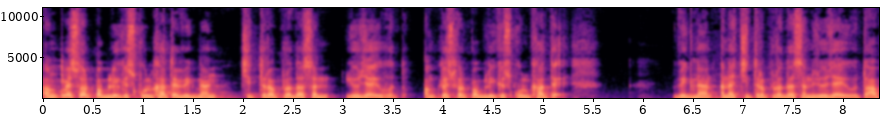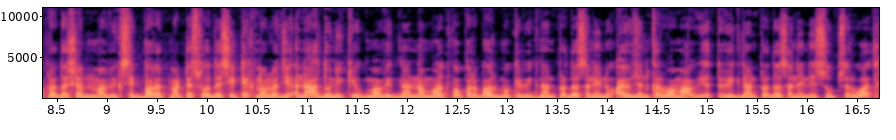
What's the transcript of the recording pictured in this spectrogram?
અંકલેશ્વર પબ્લિક સ્કૂલ ખાતે વિજ્ઞાન ચિત્ર પ્રદર્શન યોજાયું હતું. અંકલેશ્વર પબ્લિક સ્કૂલ ખાતે વિજ્ઞાન અને ચિત્ર પ્રદર્શન યોજાયું હતું. આ પ્રદર્શનમાં વિકસિત ભારત માટે સ્વદેશી ટેકનોલોજી અને આધુનિક યુગમાં વિજ્ઞાનના મહત્વ પર ભાર મૂકી વિજ્ઞાન પ્રદર્શનીનું આયોજન કરવામાં આવ્યું હતું. વિજ્ઞાન પ્રદર્શનીની શુભ શરૂઆત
